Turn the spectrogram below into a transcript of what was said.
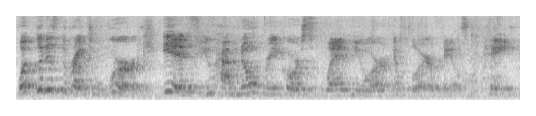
What good is the right to work if you have no recourse when your employer fails to pay you?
